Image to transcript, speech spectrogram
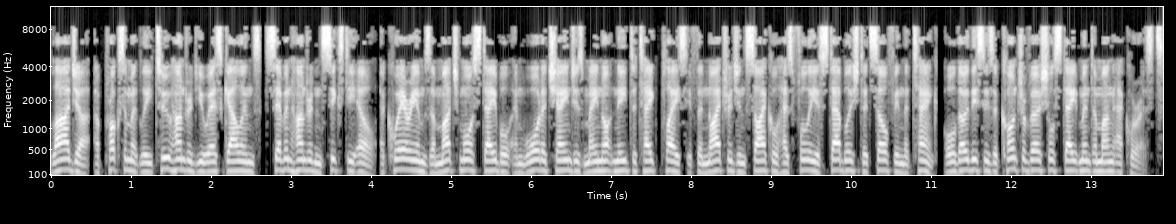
Larger approximately 200 US gallons 760 L aquariums are much more stable and water changes may not need to take place if the nitrogen cycle has fully established itself in the tank, although this is a controversial statement among aquarists.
